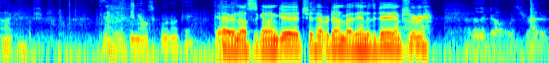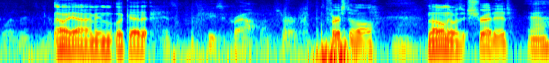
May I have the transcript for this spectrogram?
Okay. Okay, everything else going okay? Yeah, everything else is going good. Should have her done by the end of the day, I'm sure. Uh, that other belt was shredded, wasn't it? Oh yeah, I mean, look at it. It's, it's a piece of crap, I'm sure. First of all, Yeah. not only was it shredded, Yeah.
